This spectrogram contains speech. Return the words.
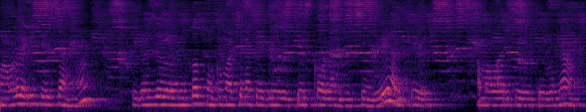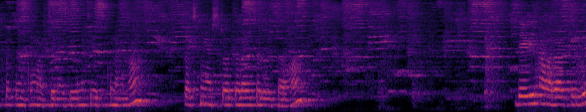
మామూలుగా అయితే చేశాను. ఈరోజు ఎందుకో కుంకుమ అర్చన చేసి చేసుకోవాలనిపించింది. అందుకే అమ్మవారికి అయితే కూడా కుంకుమ అర్చన అయితే చేసుకున్నాను. లక్ష్మీ అష్టోత్తరాలు చదువుతాను దేవి నవరాత్రులు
